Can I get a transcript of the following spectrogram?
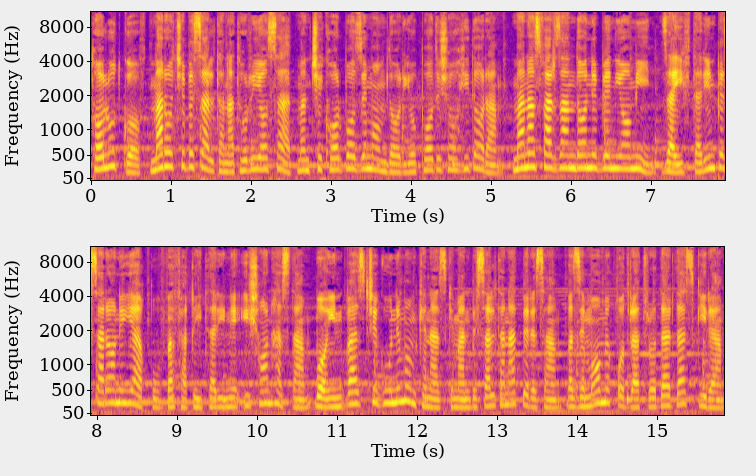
تالوت گفت مرا چه به سلطنت و ریاست من چه کار با زمامداری و پادشاهی دارم؟ من از فرزندان بنیامین ضعیفترین پسران یعقوب و فقیرترین ایشان هستم. با این وضع چگونه ممکن است که من به سلطنت برسم و زمام قدرت را در دست گیرم؟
